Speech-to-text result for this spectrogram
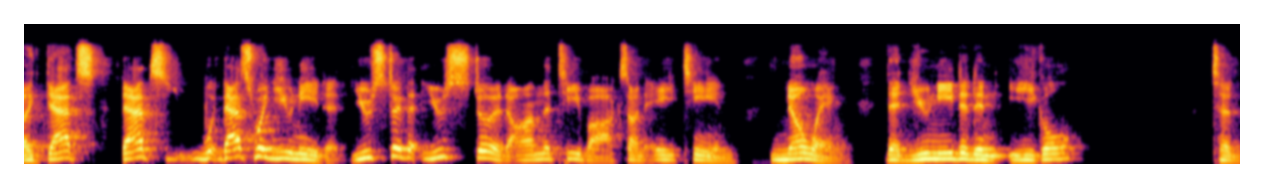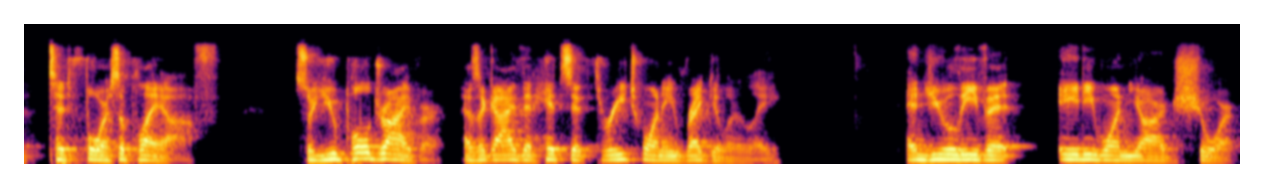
Like that's that's what that's what you needed. You stood you stood on the tee box on 18, knowing that you needed an eagle to to force a playoff. So you pull driver as a guy that hits it 320 regularly, and you leave it 81 yards short.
